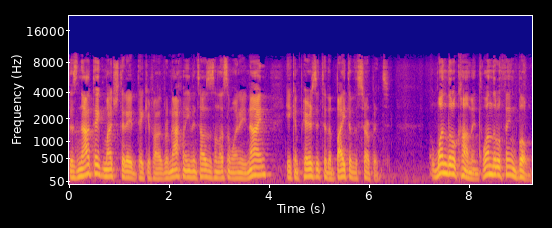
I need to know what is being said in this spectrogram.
Does not take much today to take your father. Rav Nachman even tells us in lesson 189, he compares it to the bite of the serpent. One little comment, one little thing, boom.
